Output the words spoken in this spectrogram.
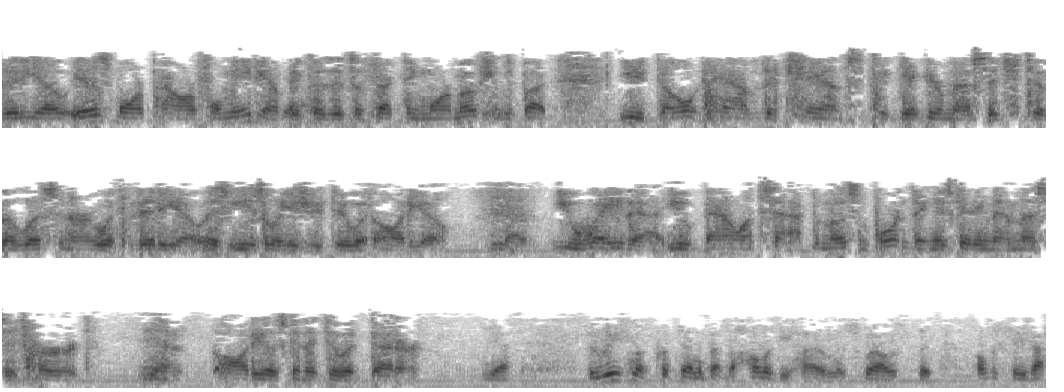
video is more powerful medium Yeah. because it's affecting more emotions, but you don't have the chance to get your message to the listener with video as easily as you do with audio. You You weigh that, you balance that. The most important thing is getting that message heard, and audio is going to do it better. yeah. The reason I put down about the holiday home as well is that obviously that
